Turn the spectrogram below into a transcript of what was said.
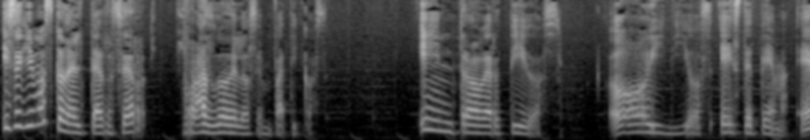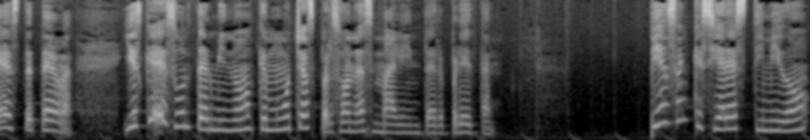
Y seguimos con el tercer rasgo de los empáticos. Introvertidos. ¡Ay Dios! Este tema, este tema. Y es que es un término que muchas personas malinterpretan. Piensan que si eres tímido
